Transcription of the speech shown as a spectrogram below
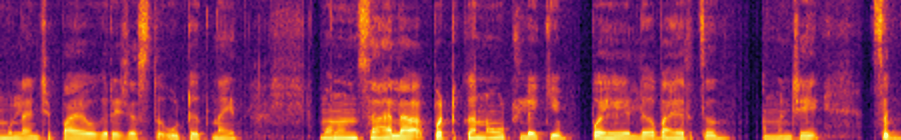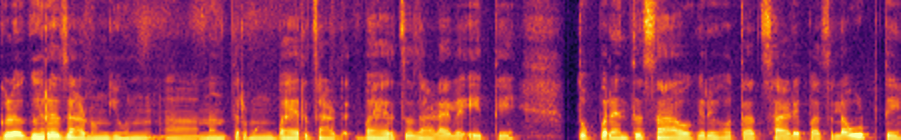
मुलांचे पाय वगैरे जास्त उठत नाहीत. म्हणून सहाला पटकन उठलं की पहिलं बाहेरचं म्हणजे सगळं घरं झाडून घेऊन नंतर मग बाहेर झाड बाहेरचं झाडायला येते. तोपर्यंत सहा वगैरे होतात साडेपाचला उठते.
